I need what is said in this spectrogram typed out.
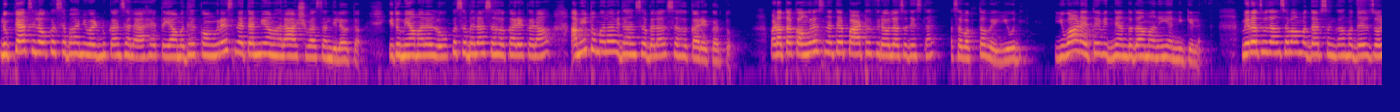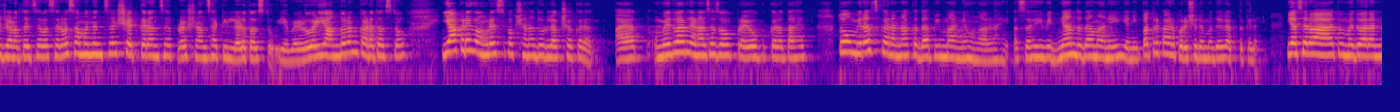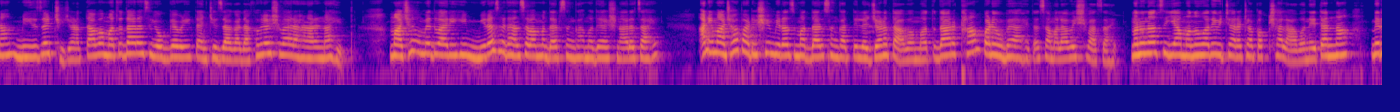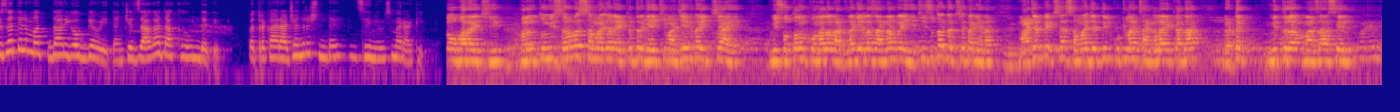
नुकत्याच लोकसभा निवडणुका झाल्या आहेत. यामध्ये काँग्रेस नेत्यांनी आम्हाला आश्वासन दिलं होतं की तुम्ही आम्हाला लोकसभेला सहकार्य करा. आम्ही तुम्हाला विधानसभेला सहकार्य करतो. पण आता काँग्रेस नेते पाठ फिरवल्याचं दिसत आहे असं वक्तव्य यु युवा नेते विज्ञानदादा माने यांनी केलं मिरज विधानसभा मतदारसंघामध्ये जो जनतेचे व सर्वसामान्यांचे शेतकऱ्यांचे प्रश्नांसाठी लढत असतो या वेळोवेळी आंदोलन काढत असतो याकडे काँग्रेस पक्षानं दुर्लक्ष करत आयात उमेदवार देण्याचा जो प्रयोग करत आहेत तो मिरजकरांना कदापि मान्य होणार नाही असंही विज्ञानदादा माने यांनी पत्रकार परिषदेमध्ये व्यक्त केलं या सर्व आयात उमेदवारांना मिरजेची जनता व मतदारच योग्य वेळी त्यांची जागा दाखवल्याशिवाय राहणार नाहीत. माझी उमेदवारी ही मिरज विधानसभा मतदारसंघामध्ये असणारच आहे. आणि माझ्या पाठीशी मिरज मतदारसंघातील जनता व मतदार ठामपणे उभे आहेत असा मला विश्वास आहे. म्हणूनच या मनोवादी विचाराच्या पक्षाला व नेत्यांना मिरजेतील मतदार योग्य वेळी त्यांची जागा दाखवून देतील. पत्रकार राजेंद्र शिंदे झी न्यूज मराठी. उभा राहायची परंतु मी सर्व समाजाला एकत्र घ्यायची माझी एकदा इच्छा आहे. मी स्वतःहून कोणाला लादला गेला जाणार नाही ह्याची सुद्धा दक्षता घेणार. माझ्यापेक्षा समाजातील कुठला चांगला एखादा घटक मित्र माझा असेल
